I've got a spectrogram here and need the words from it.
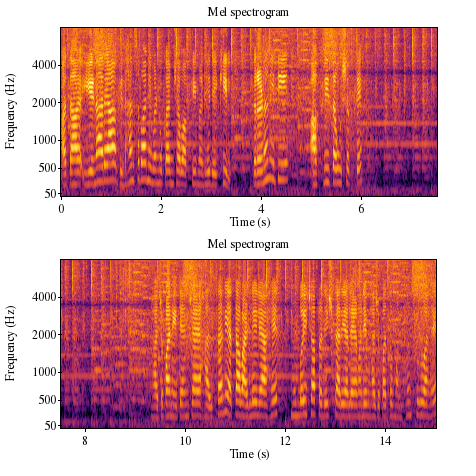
आता येणाऱ्या विधानसभा निवडणुकांच्या बाबतीमध्ये देखील रणनीती आखली जाऊ शकते. भाजपा नेत्यांच्या हालचाली आता वाढलेल्या आहेत. मुंबईच्या प्रदेश कार्यालयामध्ये भाजपाचं मंथन सुरू आहे.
